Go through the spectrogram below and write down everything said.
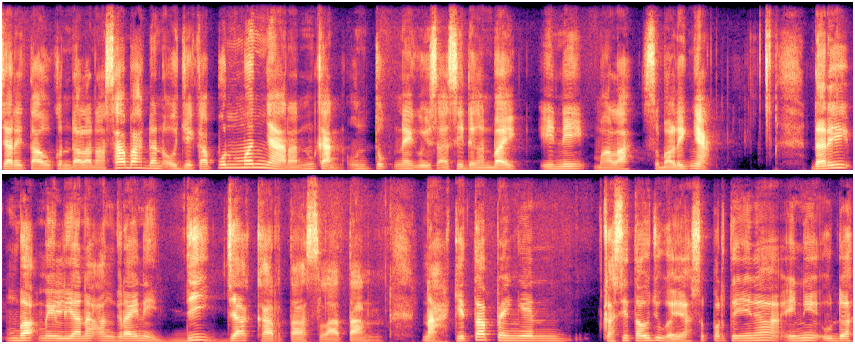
cari tahu kendala nasabah dan OJK pun menyarankan untuk negosiasi dengan baik. Ini malah sebaliknya dari Mbak Meliana Anggraini di Jakarta Selatan. Nah, kita pengen kasih tahu juga ya sepertinya ini udah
